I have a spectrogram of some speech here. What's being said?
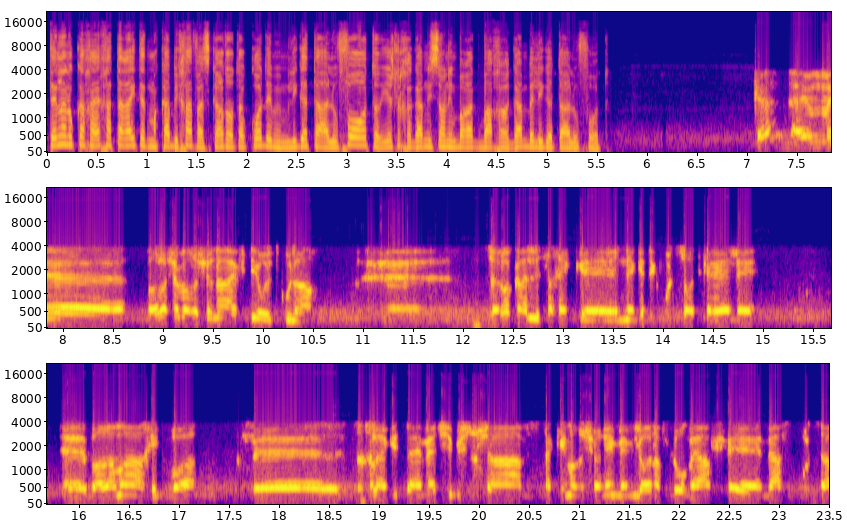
תן לנו ככה, איך אתה ראית את מכבי חיפה? הזכרת אותה קודם עם ליגת האלופות, יש לך גם ניסיון עם ברק בכר, גם בליגת האלופות. כן, הם בראש ובראשונה הפתיעו את כולם. זה לא קל לשחק נגד קבוצות כאלה ברמה הכי גבוהה. וצריך להגיד את האמת שבשלושה המשחקים הראשונים הם לא נפלו מאף, מאף קבוצה.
